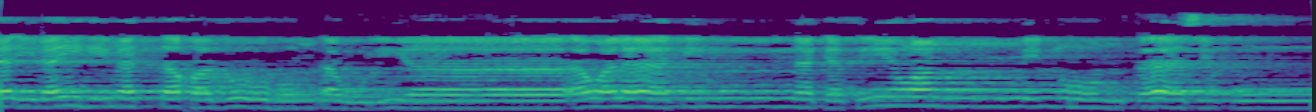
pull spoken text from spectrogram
إليه ما اتخذوهم أولياء ولكن كثيرا منهم فاسقون.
